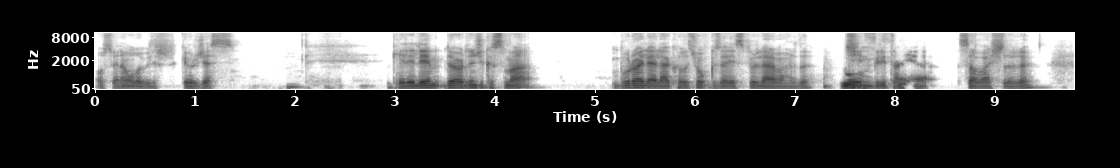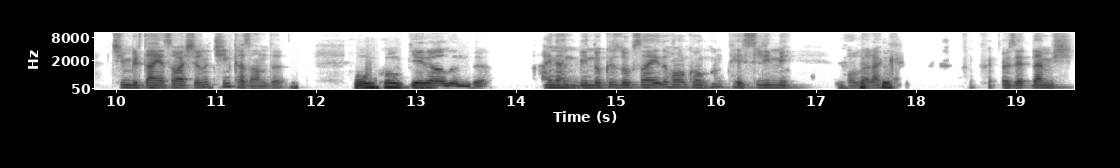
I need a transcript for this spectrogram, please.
o sene olabilir. Göreceğiz. Gelelim dördüncü kısma. Burayla alakalı çok güzel espriler vardı. Çin-Britanya savaşları. Çin-Britanya savaşlarını Çin kazandı. Hong Kong geri alındı. Aynen 1997 Hong Kong'un teslimi olarak özetlenmiş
